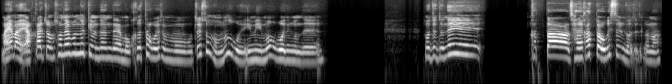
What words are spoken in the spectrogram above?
많이 많이 약간 좀 손해 본 느낌이 드는데 뭐 그렇다고 해서 뭐 어쩔 수는 없는 거고 이미 먹어버린 건데 어쨌든 내일 갔다 잘 갔다 오겠습니다. 어쨌거나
